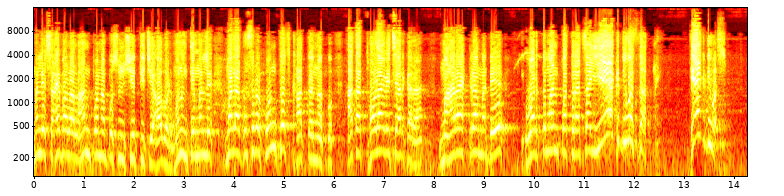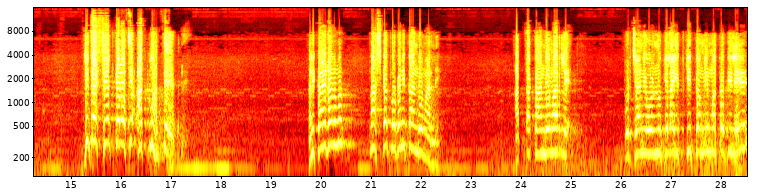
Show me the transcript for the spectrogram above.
म्हणले साहेबाला लहानपणापासून शेतीची आवड. म्हणून ते म्हणले मला दुसरं कोणतंच खातं नको. आता थोडा विचार करा. महाराष्ट्रामध्ये वर्तमानपत्राचा एक दिवस जात नाही. एक दिवस जिथं शेतकऱ्याची आत्महत्या येत नाही. आणि काय झालं मग? नाशकात लोकांनी कांदे मारले. आत्ता कांदे मारले. पुढच्या निवडणुकीला इतकी कमी मतं दिली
